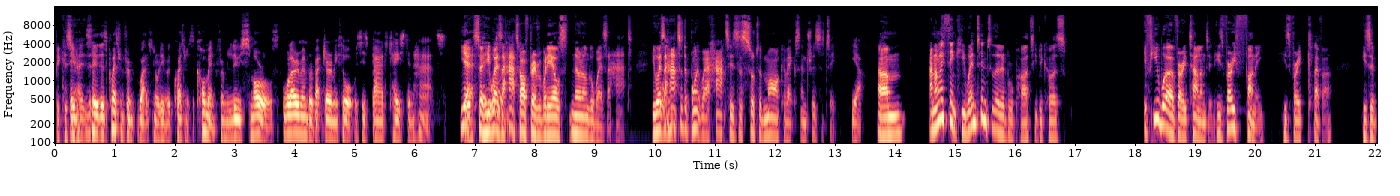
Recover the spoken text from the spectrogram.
because so, has, so, there's a question from well, it's not even a question; it's a comment from Loose Morals. All I remember about Jeremy Thorpe was his bad taste in hats. Yeah, so he wears a hat after everybody else no longer wears a hat. He wears a hat at a point where a hat is a sort of mark of eccentricity. Yeah. Um, and I think he went into the Liberal Party because if you were very talented, he's very funny, he's very clever, he's a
